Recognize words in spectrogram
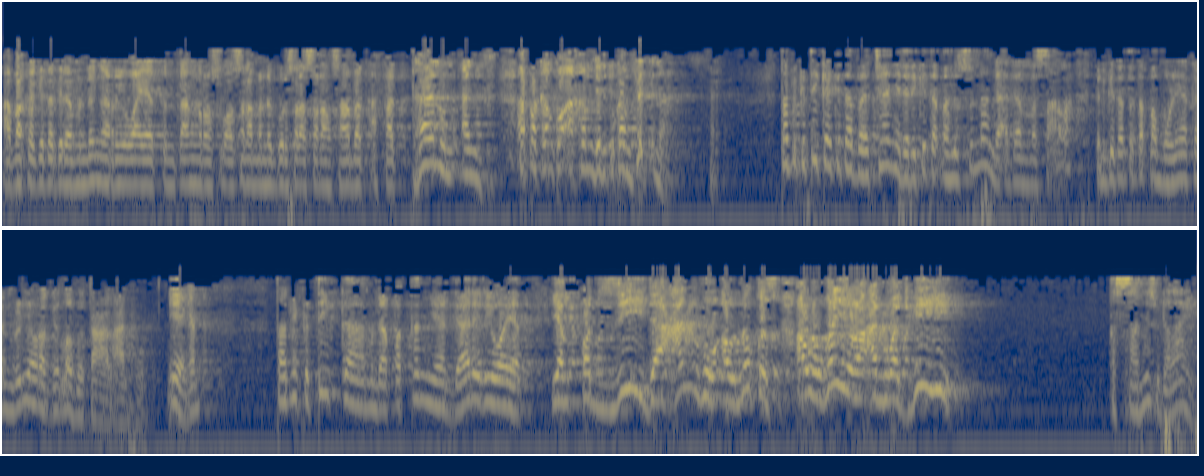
Apakah kita tidak mendengar riwayat tentang Rasulullah SAW menegur salah seorang sahabat afatanun ant apakah engkau akan menjadi tukang fitnah tapi ketika kita bacanya dari kitab Ahlus Sunnah nggak ada masalah dan kita tetap memuliakan beliau radhiyallahu taala anhu. Iya kan? Tapi ketika mendapatkannya dari riwayat yang qad zida anhu au nuqs au ghaira an wajhihi kesannya sudah lain.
